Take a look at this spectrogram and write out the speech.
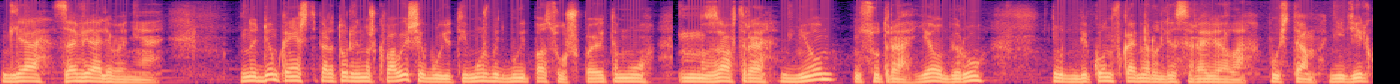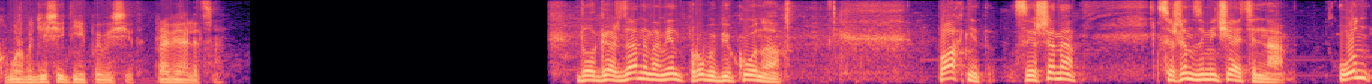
для завяливания. Но днем, конечно, температура немножко повыше будет, и, может быть, будет посуше. Поэтому завтра днем, ну, с утра, я уберу бекон в камеру для сыровяла. Пусть там недельку, может быть, 10 дней повисит, провялится. Долгожданный момент пробы бекона. Пахнет совершенно, совершенно замечательно. Он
